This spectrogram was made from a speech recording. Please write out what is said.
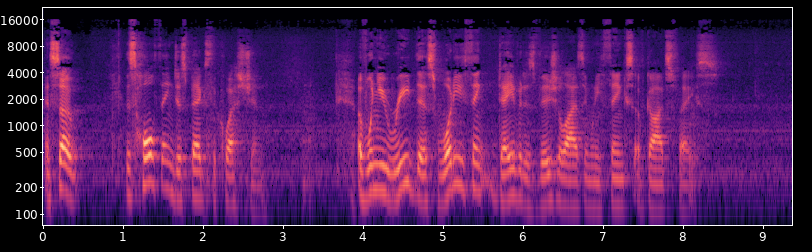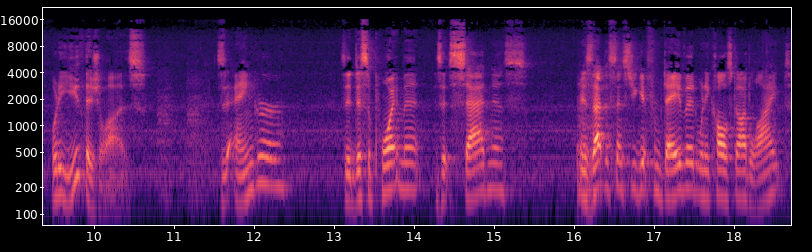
And so, this whole thing just begs the question of when you read this, what do you think David is visualizing when he thinks of God's face? What do you visualize? Is it anger? Is it disappointment? Is it sadness? I mean, is that the sense you get from David when he calls God light?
